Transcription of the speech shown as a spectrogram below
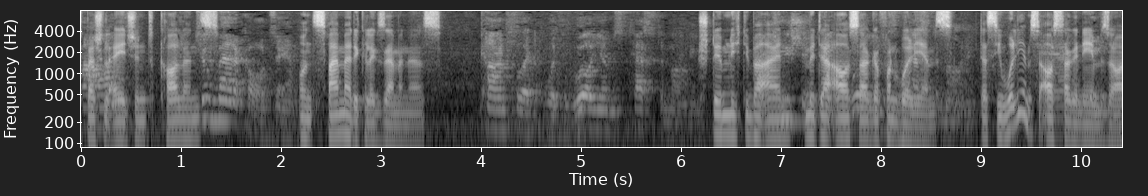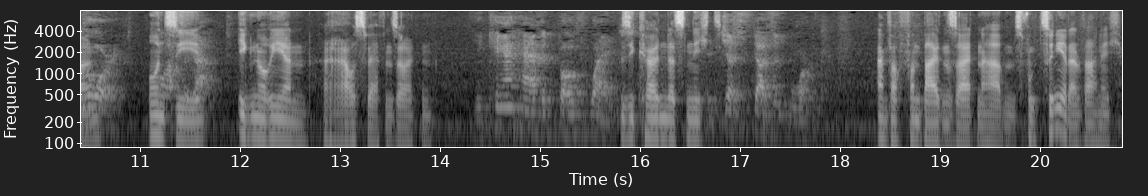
Collins, Agent two Collins medical examiners. und zwei Medical Examiners stimmen nicht überein mit der Aussage von Williams, dass Sie Williams Aussage nehmen sollen und sie ignorieren, rauswerfen sollten. Sie können das nicht einfach von beiden Seiten haben. Es funktioniert einfach nicht.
